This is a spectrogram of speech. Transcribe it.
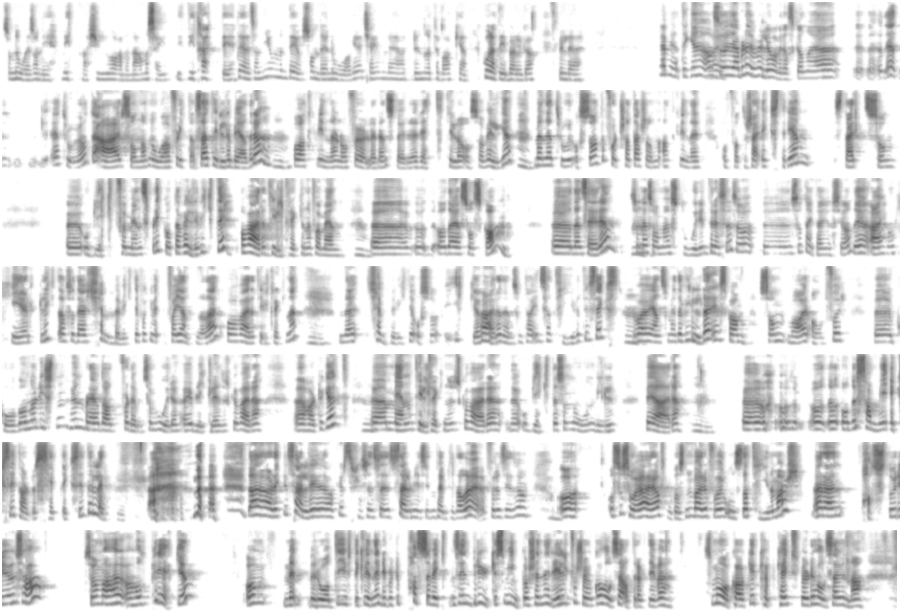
som nå er sånn i midten av 20-årene, nærmer seg de 30. Det er det sånn, jo, men det er jo sånn det er nå òg. Jeg vet ikke om det har dundret tilbake igjen. Går dette i bølger? Vil det jeg vet ikke. Altså, jeg ble veldig overraska når jeg, eh, jeg, jeg tror jo at det er sånn at noe har flytta seg til det bedre. Mm. Og at kvinner nå føler en større rett til å også velge. Mm. Men jeg tror også at det fortsatt er sånn at kvinner oppfatter seg ekstremt sterkt som ø, objekt for menns blikk. Og at det er veldig viktig å være tiltrekkende for menn. Mm. Uh, og da jeg så Skam, uh, den serien, som jeg mm. så med stor interesse, så, uh, så tenkte jeg jøss, ja, det er jo helt likt. Altså, det er kjempeviktig for, for jentene der å være tiltrekkende. Mm. Men det er kjempeviktig også ikke være den som tar initiativet til sex. Mm. Det var jo en som heter Vilde i Skam, som var altfor uh, pågående og lysten. Hun ble jo da fordømt som hore øyeblikkelig. Det skulle være uh, hard to get. Mm. Uh, men tiltrekkende. Det skulle være det objektet som noen vil begjære. Mm. Uh, og, og, og, det samme i Exit. Har dere sett Exit, eller? Der, der er det ikke særlig, ikke særlig mye siden 50-tallet, for å si det sånn. Mm. Og, og, så så jeg her i Aftenposten bare for onsdag 10. mars. Der er en pastor i USA som har holdt preken om med råd til gifte kvinner. De burde passe vekten sin, bruke sminke og generelt forsøke å holde seg attraktive. Småkaker, cupcakes, bør de holde seg unna.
